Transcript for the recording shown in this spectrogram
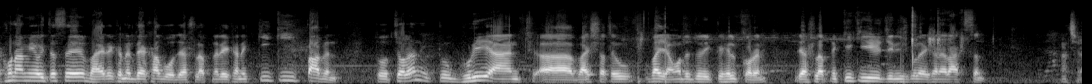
এখন আমি হইতেছে ভাইয়ের এখানে দেখাবো যে আসলে আপনারা এখানে কি কি পাবেন। তো চলেন একটু ঘুরি অ্যান্ড ভাইয়ের সাথেও ভাই আমাদের যদি একটু হেল্প করেন যে আসলে আপনি কি কি জিনিসগুলো এখানে রাখছেন। আচ্ছা।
